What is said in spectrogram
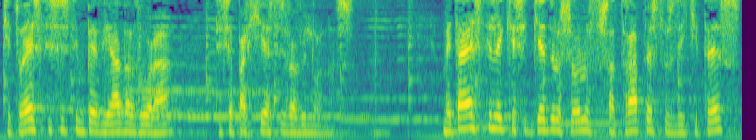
και το έστησε στην πεδιάδα Δουρά της επαρχίας της Βαβυλώνας. Μετά έστειλε και συγκέντρωσε όλους τους ατράπες, τους διοικητές,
